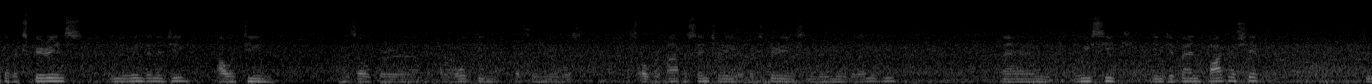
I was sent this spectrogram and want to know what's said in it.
lot of experience in the wind energy. Our team it's over, our whole team at the renewables, it's over half a century of experience in renewable energy. And we seek in Japan partnership to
